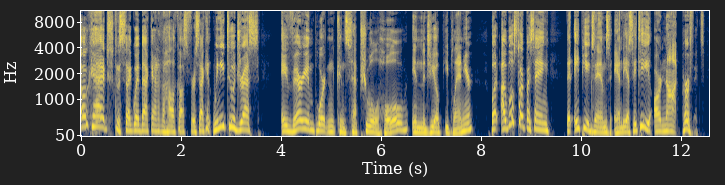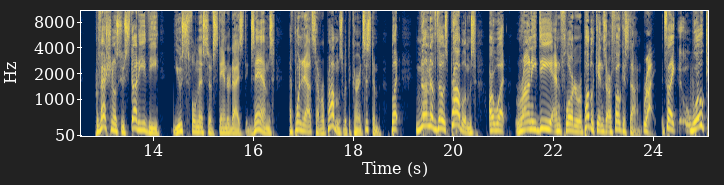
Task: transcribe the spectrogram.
Okay, just going to segue back out of the Holocaust for a second. We need to address a very important conceptual hole in the GOP plan here. But I will start by saying that AP exams and the SAT are not perfect. Professionals who study the usefulness of standardized exams have pointed out several problems with the current system. But none of those problems are what Ronnie D and Florida Republicans are focused on. Right. It's like woke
